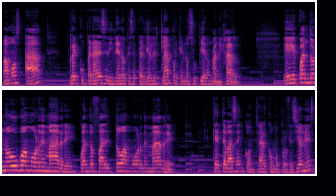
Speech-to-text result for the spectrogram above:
Vamos a recuperar ese dinero que se perdió en el clan porque no supieron manejarlo. Eh, cuando no hubo amor de madre, cuando faltó amor de madre, ¿qué te vas a encontrar como profesiones?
